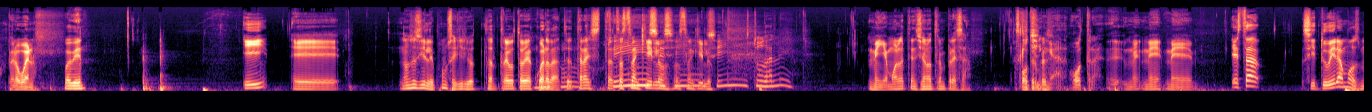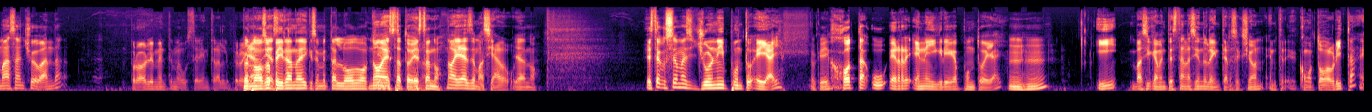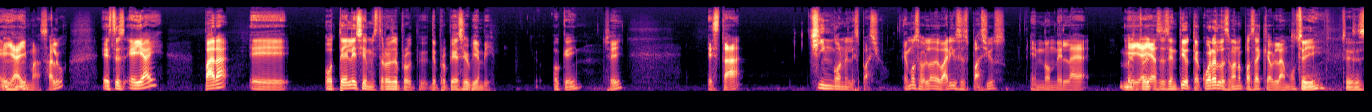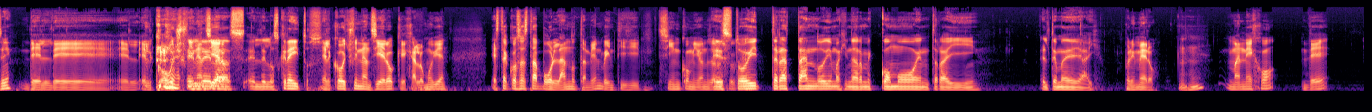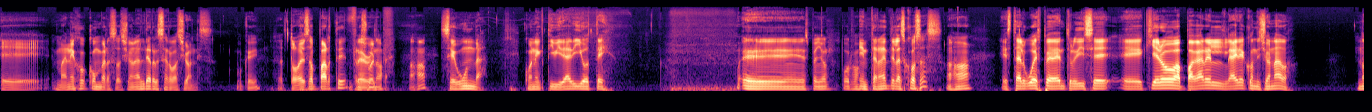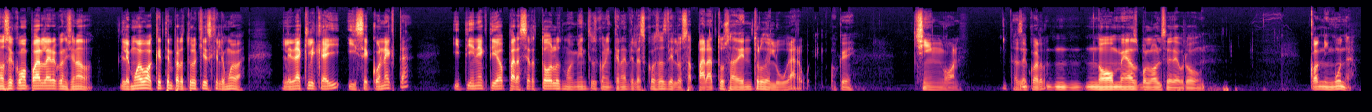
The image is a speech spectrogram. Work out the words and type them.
Pero bueno. Muy bien. Y eh, no sé si le podemos seguir. Yo tra- traigo todavía cuerda. Te traes, Sí, estás tranquilo, sí, estás tranquilo. Sí, tú dale. Me llamó la atención otra empresa. Es que Otra empresa. Otra. Eh, me- me- me- Esta, si tuviéramos más ancho de banda, probablemente me gustaría entrarle. Pero, Pero ya- no vas a pedir a nadie que se meta al lodo aquí. No, esta todavía Esta no. No, ya es demasiado. güey. Ya no. Esta cosa se llama es journey.ai. J-U-R-N-Y.ai. Ujú. Y básicamente están haciendo la intersección entre, como todo ahorita, AI más algo. Este es AI para eh, hoteles y administradores de, pro- de propiedades Airbnb. Ok. ¿sí? Está chingón el espacio. Hemos hablado de varios espacios en donde la Me AI estoy- hace sentido. ¿Te acuerdas la semana pasada que hablamos Sí, sí, sí, sí. del de el, el coach el, de financiero? las- el de los créditos. El coach financiero que jaló muy bien. Esta cosa está volando también, 25 millones de dólares. Estoy tratando de imaginarme cómo entra ahí el tema de AI. Primero, manejo de eh, manejo conversacional de reservaciones. Ok. O sea, toda esa parte Fair resuelta. Ajá. Segunda, conectividad IoT, Eh, español, por favor. Internet de las cosas. Ajá. Está el huésped adentro y dice, eh, quiero apagar el aire acondicionado. No sé cómo apagar el aire acondicionado. ¿Le muevo a qué temperatura quieres que le mueva? Le da clic ahí y se conecta y tiene activado para hacer todos los movimientos con Internet de las cosas de los aparatos adentro del lugar, güey. Ok. Chingón. ¿Estás de acuerdo? No me has volado el cerebro aún. Con ninguna.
